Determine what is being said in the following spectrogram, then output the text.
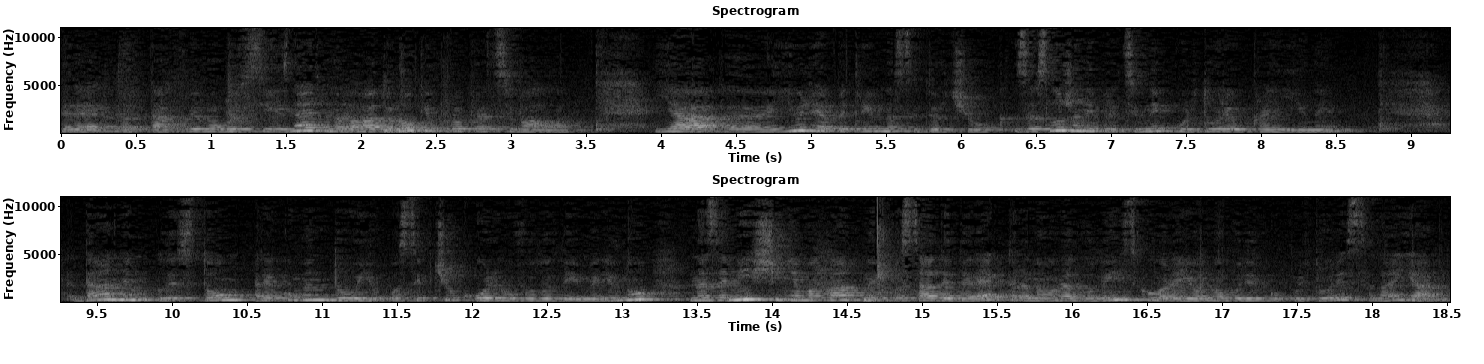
директор. Так, ви, мабуть, всі знаєте, вона багато років пропрацювала. Я Юлія Петрівна Сидорчук, заслужений працівник культури України. Даним листом рекомендую Осипчук Ольгу Володимирівну на заміщення вакантної посади директора Новоград-Волинського районного будинку культури села Ярин.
